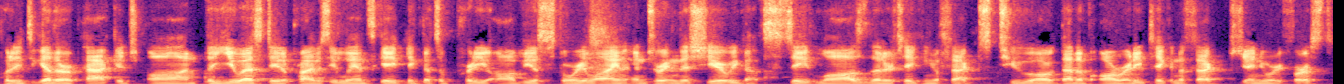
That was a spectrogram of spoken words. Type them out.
putting together a package on the US data privacy landscape. I think that's a pretty obvious storyline entering this year. We got state laws that are taking effect, two uh, that have already taken effect January 1st.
